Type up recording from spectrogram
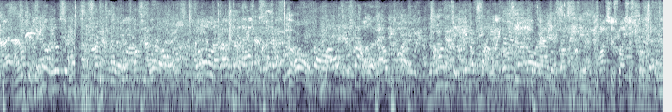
I, I don't think you know, you know, Watch this, watch this program.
